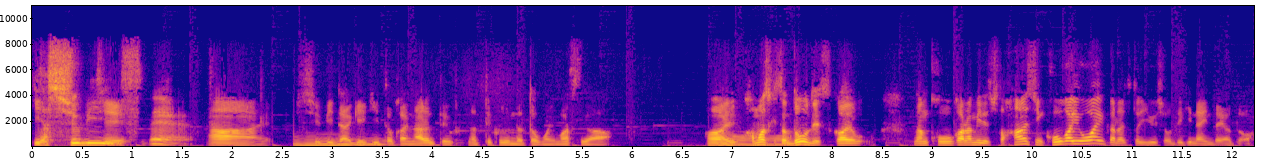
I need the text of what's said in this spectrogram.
いや、守備ですね。はい。守備打撃とかになるってなってくるんだと思いますが。はい。うん浜崎さん、どうですか？なんかここから見て、ちょっと阪神、ここが弱いからちょっと優勝できないんだよと。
